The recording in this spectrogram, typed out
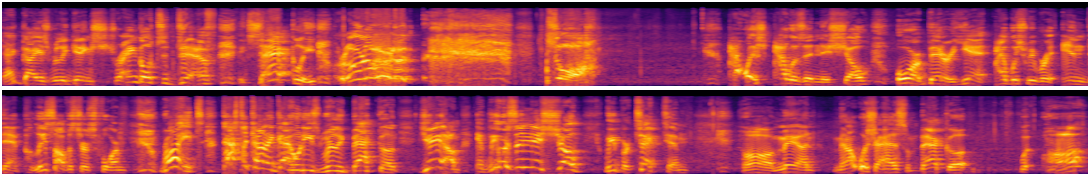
That guy is really getting strangled to death. Exactly. I wish I was in this show, or better yet, I wish we were in that police officer's form. Right, that's the kind of guy who needs really backup. Yeah, if we was in this show, we protect him. Oh man, man, I wish I had some backup. What, huh?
